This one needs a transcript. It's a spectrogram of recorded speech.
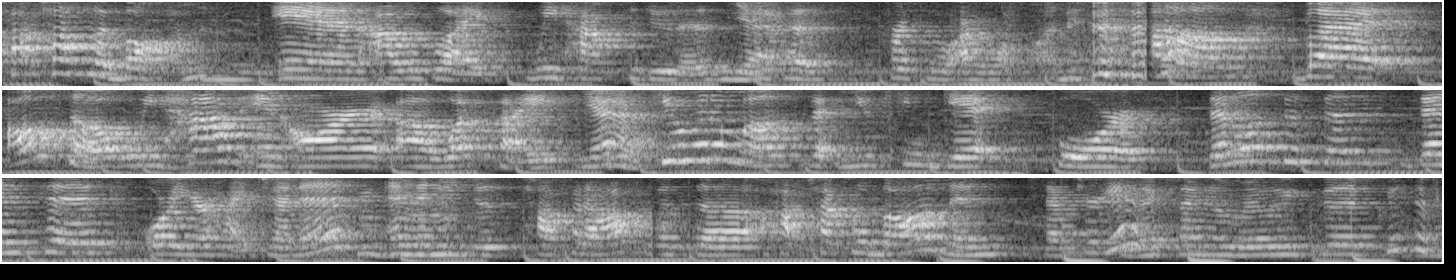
hot chocolate bombs, and I was like, we have to do this Yes. because first of all, I want one. um, but also we have in our uh, website Yes. these cute little mugs that you can get for dental assistants, dentists, or your hygienist, and then you just top it off with a hot chocolate bomb, and that's your gift. It looks like a really good gift.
